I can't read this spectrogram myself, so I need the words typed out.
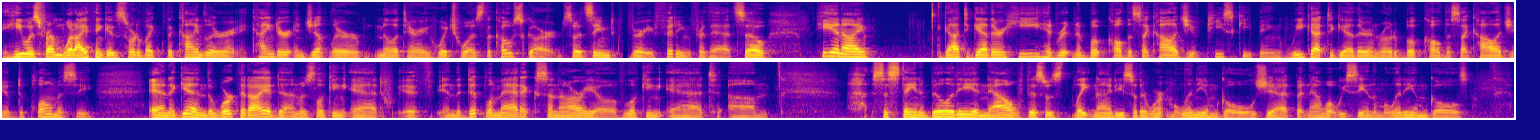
he was from what I think is sort of like the kinder, kinder and gentler military, which was the Coast Guard. So it seemed very fitting for that. So he and I got together. He had written a book called The Psychology of Peacekeeping. We got together and wrote a book called The Psychology of Diplomacy. And again, the work that I had done was looking at if in the diplomatic scenario of looking at um, sustainability and now this was late 90s so there weren't millennium goals yet but now what we see in the millennium goals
